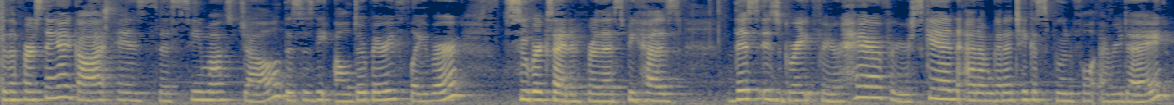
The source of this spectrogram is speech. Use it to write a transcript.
So the first thing I got is this sea moss gel. This is the elderberry flavor. Super excited for this because this is great for your hair, for your skin, and I'm gonna take a spoonful every day.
